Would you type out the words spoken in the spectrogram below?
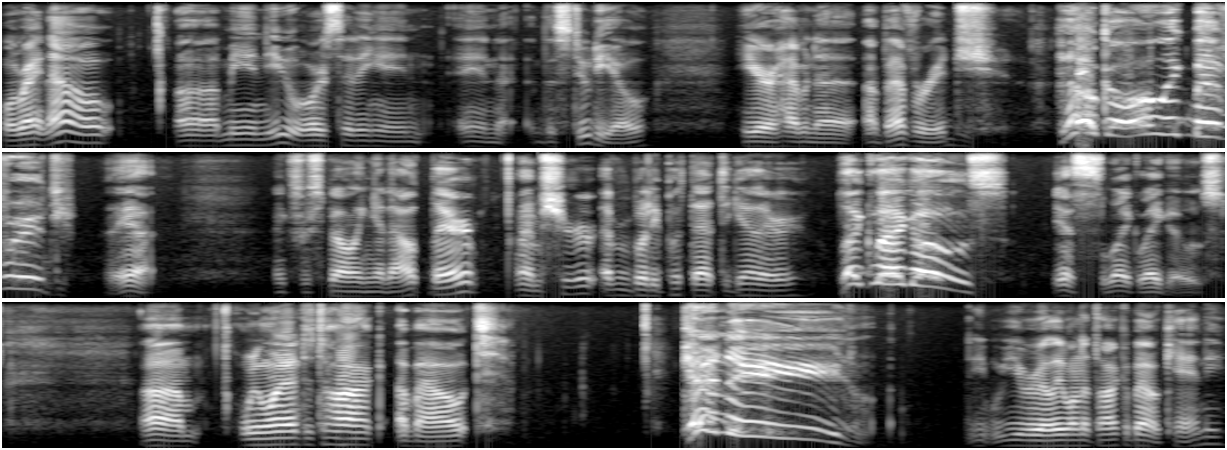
Well, right now, uh, me and you are sitting in in the studio here having a, a beverage. An alcoholic beverage. Yeah. Thanks for spelling it out there. I'm sure everybody put that together. Like Legos. Yes, like Legos. Um, we wanted to talk about Candy! You really want to talk about candy?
